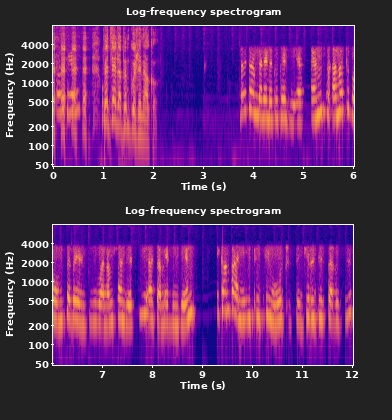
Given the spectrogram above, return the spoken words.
Okay. phethe lapha emgodleni nakho Lotha mlalele kukwezi FM, amathuba omsebenzi wanamhlanje si ajame bunjeni. Ikampani iPT Wood Security Services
